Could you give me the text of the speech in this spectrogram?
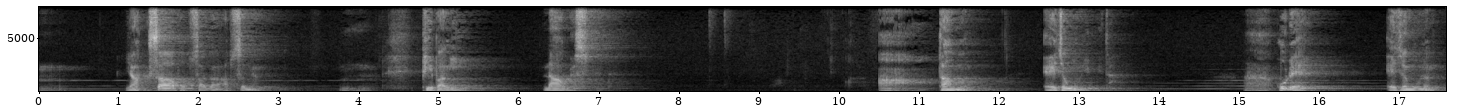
음, 약사 법사가 앞서면 음, 비방이 나오겠습니다. 아, 다음은 애정운입니다. 아, 올해 애정운은 아,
